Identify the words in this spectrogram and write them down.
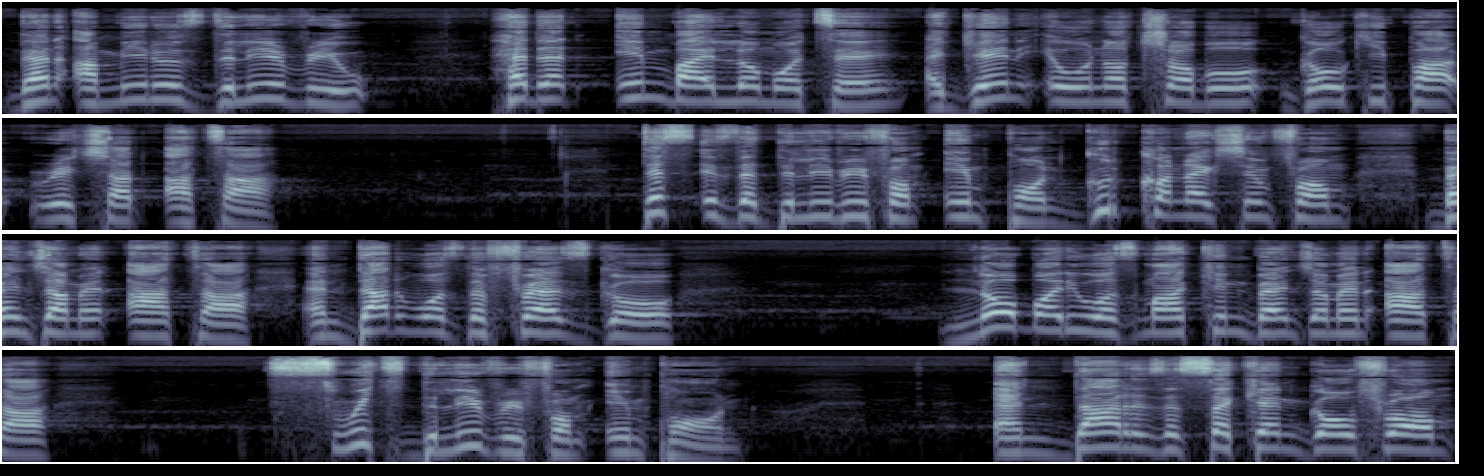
Then Aminu's delivery headed in by Lomote. Again, it will not trouble goalkeeper Richard Atta. This is the delivery from Impon. Good connection from Benjamin Arthur, and that was the first goal. Nobody was marking Benjamin Arthur. Sweet delivery from Impon. And that is the second goal from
